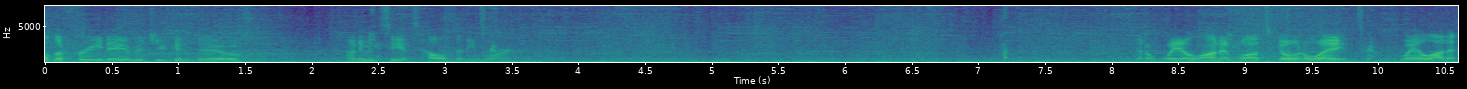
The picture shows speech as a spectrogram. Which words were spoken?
All the free damage you can do. I don't even see its health anymore. Gotta wail on it while it's going away. Wail on it.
